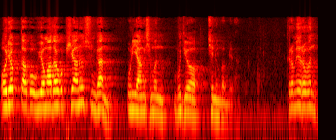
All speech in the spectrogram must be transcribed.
어렵다고 위험하다고 피하는 순간 우리 양심은 무뎌지는 겁니다. 그러면 여러분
